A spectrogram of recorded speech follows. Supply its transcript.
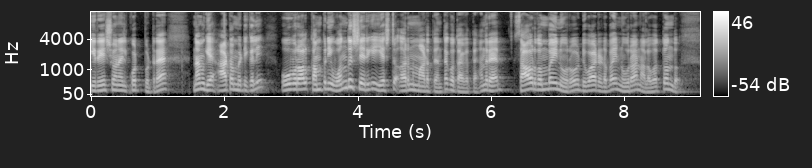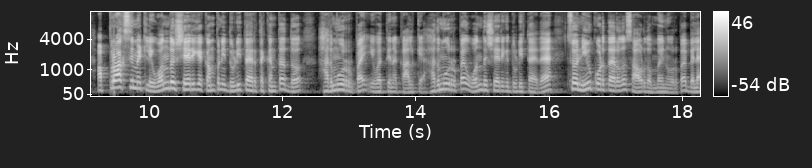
ಈ ರೇಷಿಯೋನಲ್ಲಿ ಕೊಟ್ಬಿಟ್ರೆ ನಮಗೆ ಆಟೋಮೆಟಿಕಲಿ ಓವರ್ ಆಲ್ ಕಂಪ್ನಿ ಒಂದು ಶೇರಿಗೆ ಎಷ್ಟು ಅರ್ನ್ ಮಾಡುತ್ತೆ ಅಂತ ಗೊತ್ತಾಗುತ್ತೆ. ಅಂದರೆ ಸಾವಿರದ ಒಂಬೈನೂರು ಡಿವೈಡೆಡ್ ಬೈ ನೂರ ನಲವತ್ತೊಂದು ಅಪ್ರಾಕ್ಸಿಮೇಟ್ಲಿ ಒಂದು ಶೇರಿಗೆ ಕಂಪ್ನಿ ದುಡಿತಾ ಇರತಕ್ಕಂಥದ್ದು ಹದಿಮೂರು ರೂಪಾಯಿ ಇವತ್ತಿನ ಕಾಲಕ್ಕೆ ಹದಿಮೂರು ರೂಪಾಯಿ ಒಂದು ಶೇರಿಗೆ ದುಡಿತಾ ಇದೆ. ಸೊ ನೀವು ಕೊಡ್ತಾ ಇರೋದು ಸಾವಿರದ ಒಂಬೈನೂರು ರೂಪಾಯಿ ಬೆಲೆ.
